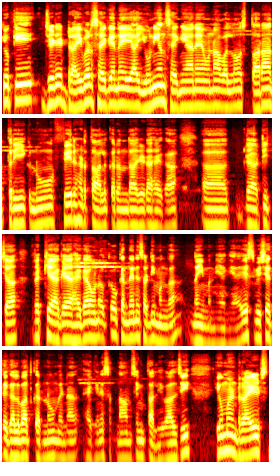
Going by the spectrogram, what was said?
ਕਿਉਂਕਿ ਜਿਹੜੇ ਡਰਾਈਵਰਸ ਹੈਗੇ ਨੇ ਜਾਂ ਯੂਨੀਅਨਸ ਹੈਗੀਆਂ ਨੇ, ਉਹਨਾਂ ਵੱਲੋਂ 17 ਤਰੀਕ ਨੂੰ ਫਿਰ ਹੜਤਾਲ ਕਰਨ ਦਾ ਜਿਹੜਾ ਹੈਗਾ ਟੀਚਾ ਰੱਖਿਆ ਗਿਆ ਹੈਗਾ। ਉਹਨਾਂ ਉਹ ਕਹਿੰਦੇ ਨੇ ਸਾਡੀ ਮੰਗਾਂ ਨਹੀਂ ਮੰਨੀਆਂ ਗਈਆਂ। ਇਸ ਵਿਸ਼ੇ ਤੇ ਗੱਲਬਾਤ ਕਰਨ ਨੂੰ ਮੇਰੇ ਨਾਲ ਹੈਗੇ ਨੇ ਸਤਨਾਮ ਸਿੰਘ ਧਾਲੀਵਾਲ ਜੀ ਹਿਊਮਨ ਰਾਈਟਸ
